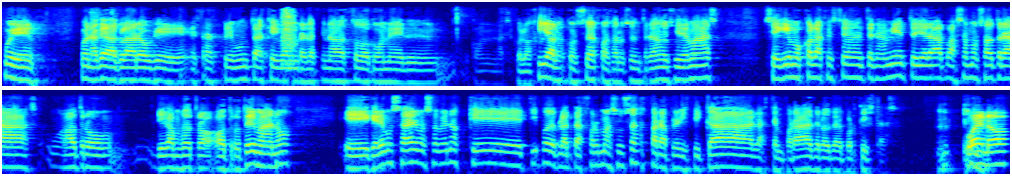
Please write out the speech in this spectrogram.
Muy bien. Bueno, queda claro que estas preguntas que iban relacionadas todo con, el, con la psicología, los consejos a los entrenadores y demás, seguimos con la gestión de entrenamiento y ahora pasamos a, otras, a otro, digamos, otro, otro tema, ¿no? Eh, queremos saber más o menos qué tipo de plataformas usas para planificar las temporadas de los deportistas. Bueno,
